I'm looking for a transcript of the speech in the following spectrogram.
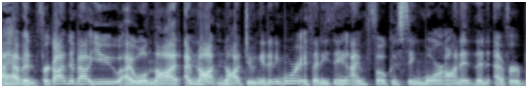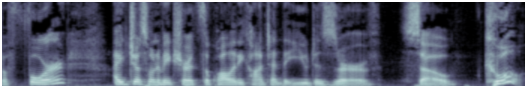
I haven't forgotten about you. I will not I'm not not doing it anymore. If anything, I'm focusing more on it than ever before. I just want to make sure it's the quality content that you deserve. So, cool.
